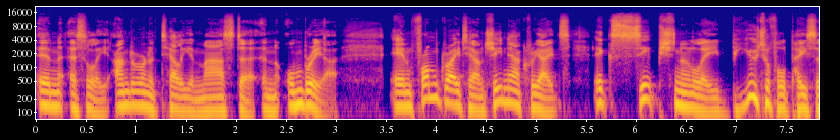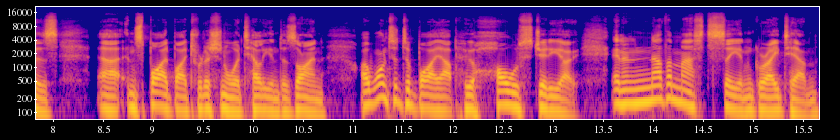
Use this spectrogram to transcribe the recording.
in Italy under an Italian master in Umbria. And from Greytown, she now creates exceptionally beautiful pieces uh, inspired by traditional Italian design. I wanted to buy up her whole studio. And another must see in Greytown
